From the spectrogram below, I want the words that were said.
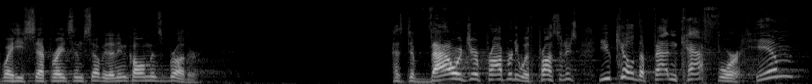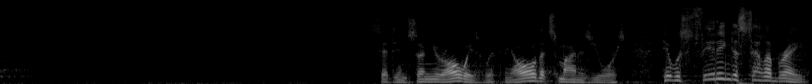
way he separates himself, he doesn't even call him his brother, has devoured your property with prostitutes, you killed the fattened calf for him? He said to him, Son, you're always with me. All that's mine is yours. It was fitting to celebrate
